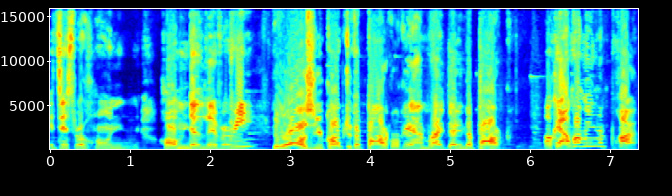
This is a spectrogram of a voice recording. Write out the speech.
Is this for home home delivery? Yes, you come to the park, okay? I'm right there in the park. Okay, I'm coming in the park.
